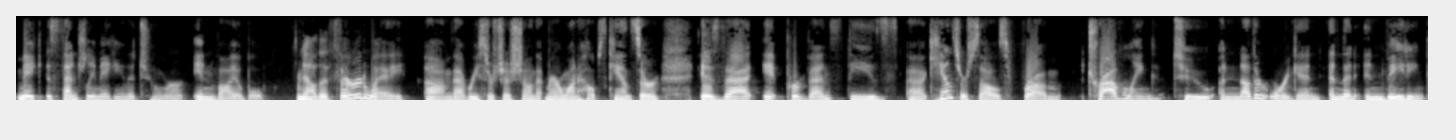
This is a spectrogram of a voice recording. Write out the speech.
Make essentially making the tumor inviable. Now, the third way um, that research has shown that marijuana helps cancer is that it prevents these uh, cancer cells from traveling to another organ and then invading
